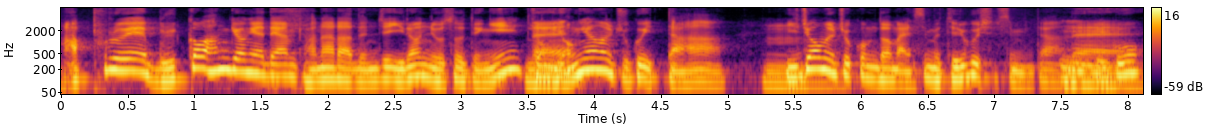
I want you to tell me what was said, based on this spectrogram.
앞으로의 물가 환경에 대한 변화라든지 이런 요소 등이 좀 네. 영향을 주고 있다. 음. 이 점을 조금 더 말씀을 드리고 싶습니다. 네. 그리고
